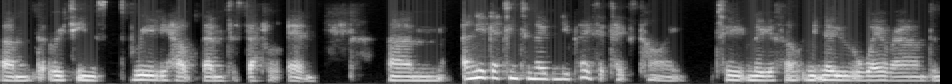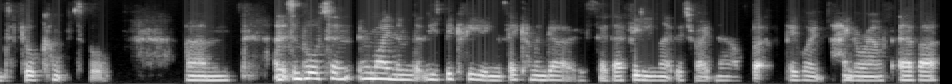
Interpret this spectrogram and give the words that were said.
um, that routines really help them to settle in. Um, and you're getting to know the new place. It takes time to know yourself, know your way around, and to feel comfortable. Um, and it's important to remind them that these big feelings, they come and go. So they're feeling like this right now, but they won't hang around forever.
